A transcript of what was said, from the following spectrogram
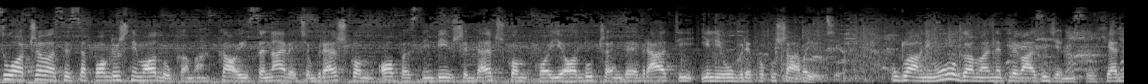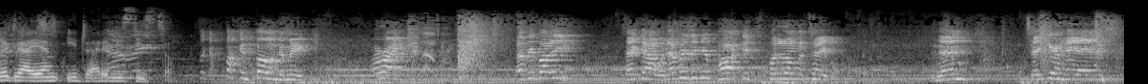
Suočava se sa pogrešnim odlukama, kao i sa najvećom greškom, opasnim bivšim dečkom koji je odlučen da je vrati ili ubre pokušavajući. U glavnim ulogama neprevaziđeni su Heather Graham i Jeremy Sisto. It's like a fucking phone to me. All right. Everybody, take out whatever's in your pockets, put it on the table. And then take your hands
